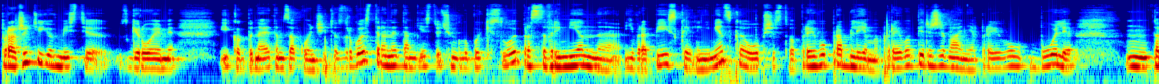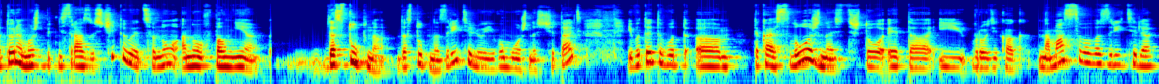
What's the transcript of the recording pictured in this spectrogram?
прожить ее вместе с героями и как бы на этом закончить. А с другой стороны, там есть очень глубокий слой про современное европейское или немецкое общество, про его проблемы, про его переживания, про его боли, которое, может быть, не сразу считывается, но оно вполне доступно, доступно зрителю, его можно считать. И вот это вот э, такая сложность, что это и вроде как на массового зрителя,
